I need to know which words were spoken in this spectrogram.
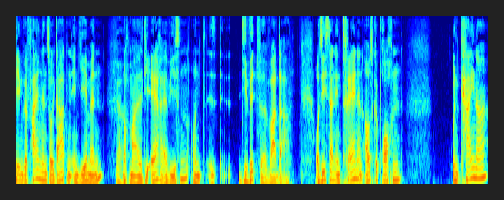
den gefallenen Soldaten in Jemen Ja. nochmal die Ehre erwiesen und äh, die Witwe war da. Und sie ist dann in Tränen ausgebrochen und keiner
